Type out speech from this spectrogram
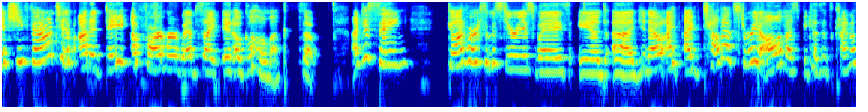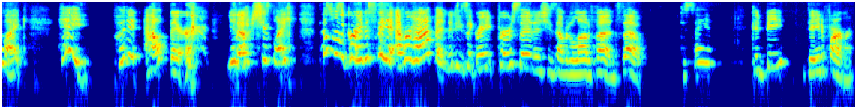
And she found him on a date a farmer website in Oklahoma. So I'm just saying, God works in mysterious ways. And, uh, you know, I, I tell that story to all of us because it's kind of like, hey, put it out there. You know, she's like, this was the greatest thing that ever happened. And he's a great person and she's having a lot of fun. So just saying, could be date a farmer.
